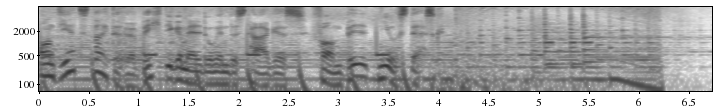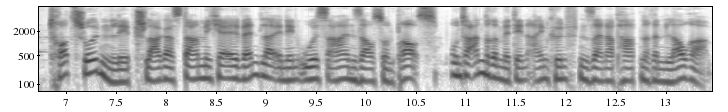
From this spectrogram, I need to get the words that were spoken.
Und jetzt weitere wichtige Meldungen des Tages vom Bild Newsdesk. Trotz Schulden lebt Schlagerstar Michael Wendler in den USA in Saus und Braus, unter anderem mit den Einkünften seiner Partnerin Laura.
